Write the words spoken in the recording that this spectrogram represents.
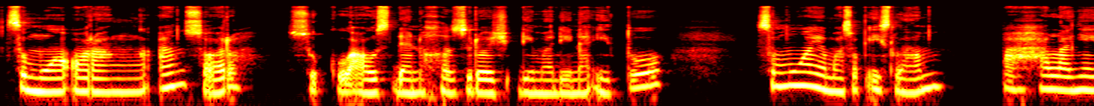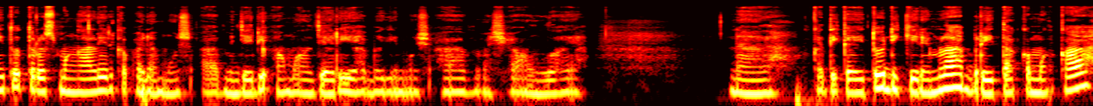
semua orang Ansor, suku Aus dan Khazraj di Madinah itu semua yang masuk Islam pahalanya itu terus mengalir kepada Mus'ab menjadi amal jariah bagi Mus'ab Masya Allah ya nah ketika itu dikirimlah berita ke Mekah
